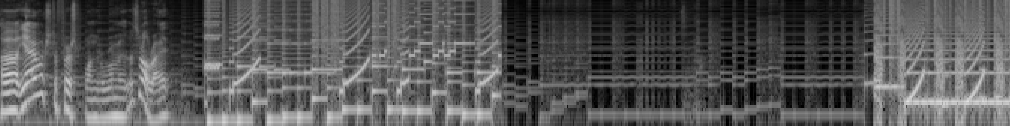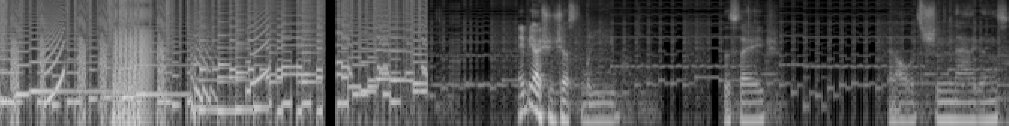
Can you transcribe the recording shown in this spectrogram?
Uh, yeah, I watched the first Wonder Woman. It was alright. Maybe I should just leave the stage and all its shenanigans.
